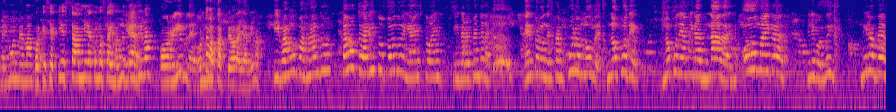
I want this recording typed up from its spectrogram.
mejor me bajo. Porque si aquí está, mira cómo está, imagínate Yeah, arriba. Horrible. Ahorita va a estar peor allá arriba. Y vamos bajando, estaba clarito todo y ya estoy. Y de repente la, entro donde están puros nubes. No podía, no podía mirar nada. Dije, oh my God. Y le digo, Luis, mira, Beb,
